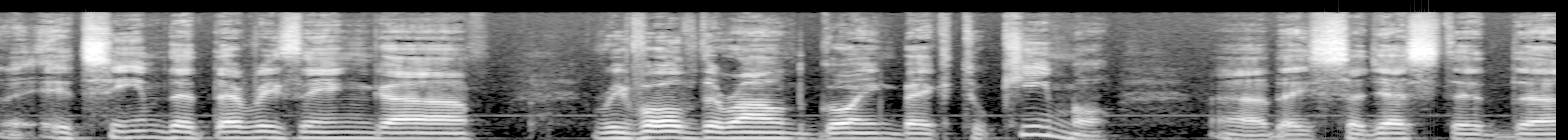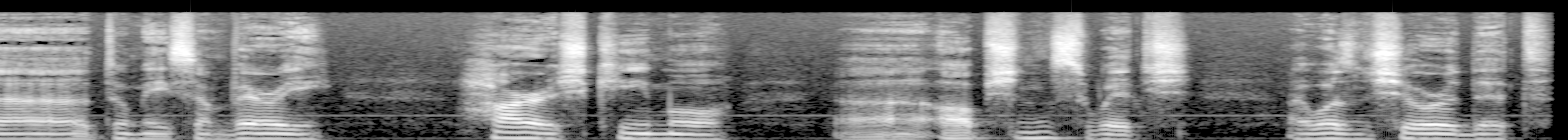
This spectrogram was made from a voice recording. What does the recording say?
it seemed that everything uh, revolved around going back to chemo. Uh, they suggested uh, to me some very harsh chemo uh, options, which I wasn't sure that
